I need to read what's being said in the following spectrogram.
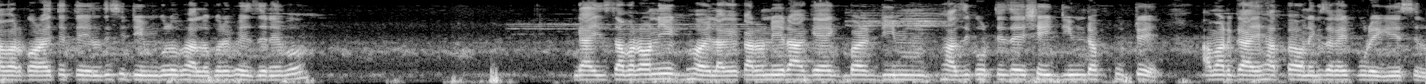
আবার কড়াইতে তেল দিছি, ডিমগুলো ভালো করে ভেজে নেব। গাইস আমার অনেক ভয় লাগে, কারণ এর আগে একবার ডিম ভাজি করতে যাই, সেই ডিমটা ফুটে আমার গায়ে হাত পা অনেক জায়গায় পুড়ে গিয়েছিল।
